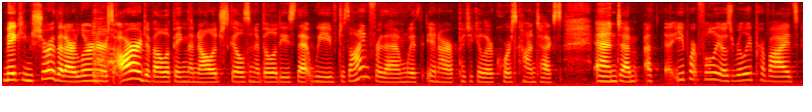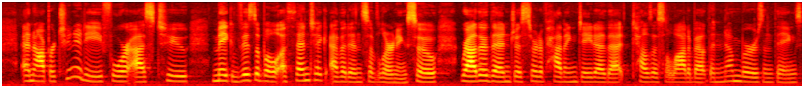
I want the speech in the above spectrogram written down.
making sure that our learners are developing the knowledge, skills, and abilities that we've designed for them within our particular course context. And um, ePortfolios really provides an opportunity for us to make visible, authentic evidence of learning. So rather than just sort of having having data that tells us a lot about the numbers and things,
